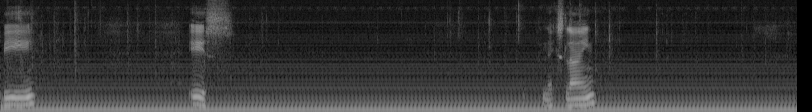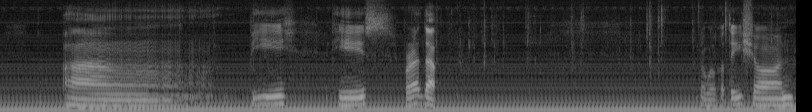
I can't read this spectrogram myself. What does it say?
B is next line. Uh, B is product. Double quotation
